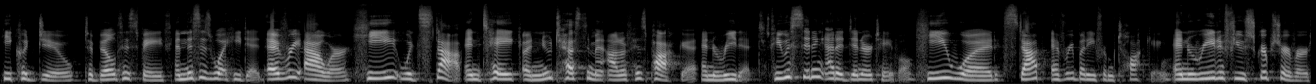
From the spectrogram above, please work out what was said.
he could do to build his faith, and this is what he did. Every hour, he would stop and take a New Testament out of his pocket and read it. If he was sitting at a dinner table, he would stop everybody from talking and read a few scripture verses.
